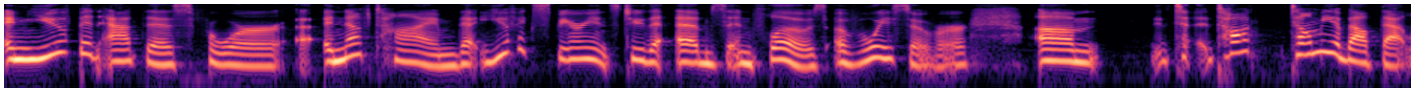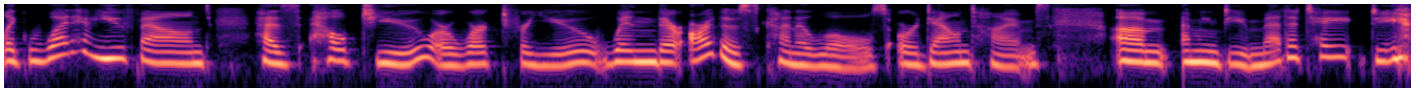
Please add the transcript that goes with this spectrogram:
And you've been at this for uh, enough time that you've experienced too the ebbs and flows of voiceover. Um, t- talk. Tell me about that. Like, what have you found has helped you or worked for you when there are those kind of lulls or downtimes? Um, I mean, do you meditate? Do you,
